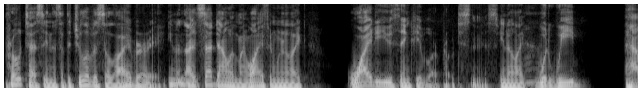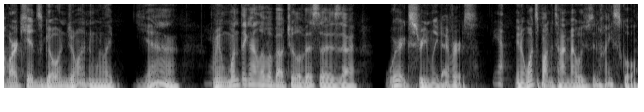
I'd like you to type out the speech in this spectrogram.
protesting this at the Chula Vista Library, you know, I sat down with my wife and we were like, why do you think people are protesting this? You know, like, would we have our kids go and join? And we're like, yeah. I mean, one thing I love about Chula Vista is that we're extremely diverse. yeah You know, once upon a time, I was in high school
